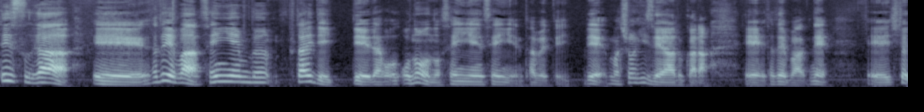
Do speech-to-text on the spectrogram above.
ですが、えー、例えば1000円分、2人で行って、おのおの1000円1000円食べていって、まあ消費税あるから、えー、例えばね、えー、1人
